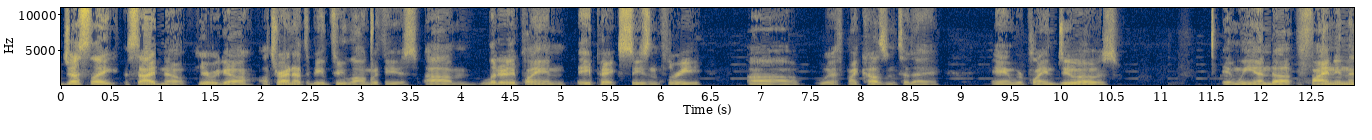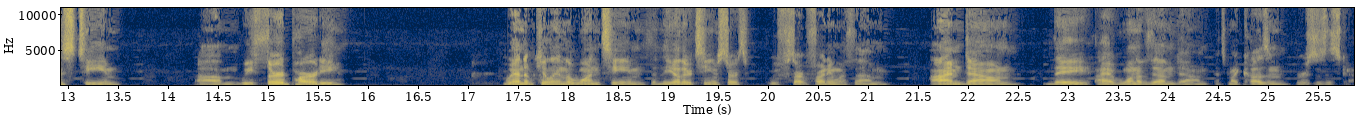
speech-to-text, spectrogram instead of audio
just like side note. Here we go. I'll try not to be too long with these. Um, literally playing Apex season three uh, with my cousin today, and we're playing duos, and we end up finding this team. Um, we third party. We end up killing the one team. Then the other team starts. We start fighting with them I'm down. They, I have one of them down. It's my cousin versus this guy,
